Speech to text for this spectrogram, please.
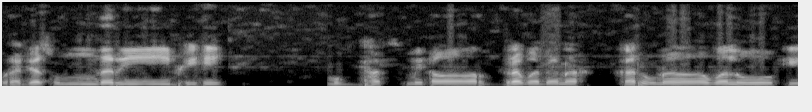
व्रजसुन्दरीभिः मुग्धस्मितार्द्रवदनः करुणावलोकी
